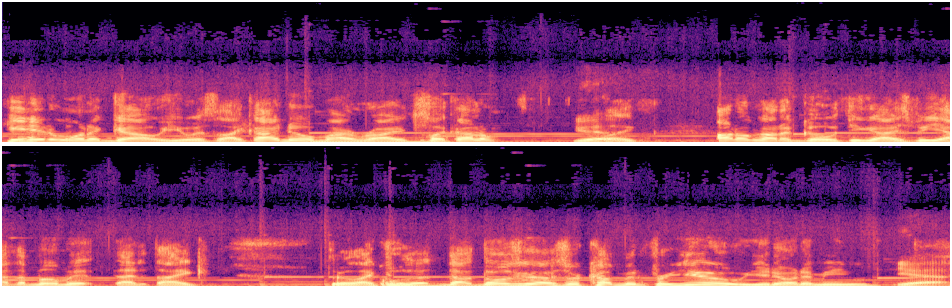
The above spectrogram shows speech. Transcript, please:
he didn't want to go. He was like, I know my rights. Like, I don't yeah. like I don't gotta go with you guys. But yeah, the moment that like they're like, well, th- th- those guys are coming for you. You know what I mean? yeah.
